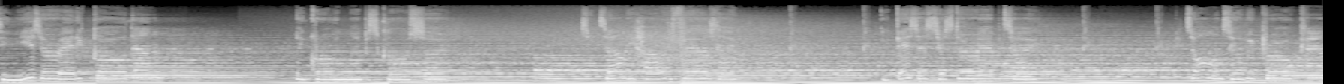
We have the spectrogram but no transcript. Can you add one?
Fifteen years already golden And growing up is closer. So tell me how it feels like. This is just a riptide. I don't want to be broken.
